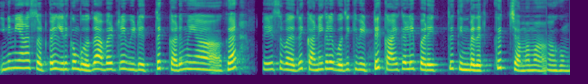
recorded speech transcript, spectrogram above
இனிமையான சொற்கள் இருக்கும்போது அவற்றை விடுத்து கடுமையாக பேசுவது கனிகளை ஒதுக்கிவிட்டு காய்களைப் பறித்து தின்பதற்குச் சமமாகும்.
